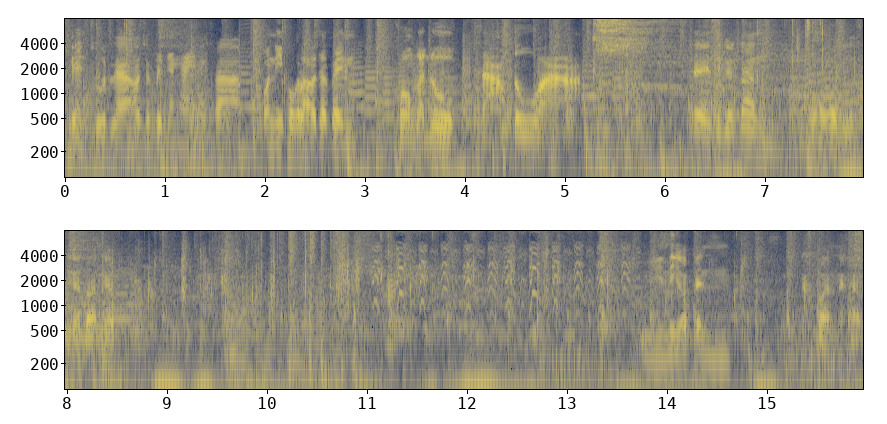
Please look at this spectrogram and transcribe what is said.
เปลี่ยนชุดแล้วจะเป็นยังไงนะครับ วันนี้พวกเราจะเป็นโครงกระดูก 3 ตัวเฮ้ซิกเกตันโอ้โหดูซิกเกตันครับนี่นี่ก็เป็นแม่ฟอนนะครับ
